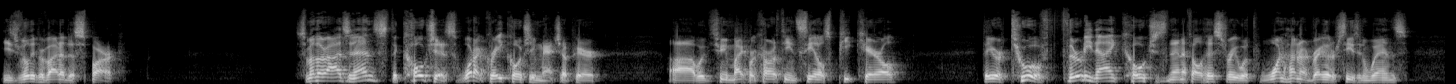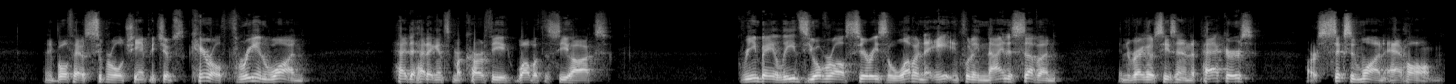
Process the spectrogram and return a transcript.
he's really provided the spark. Some other odds and ends. The coaches. What a great coaching matchup here uh, between Mike McCarthy and Seattle's Pete Carroll. They are two of 39 coaches in NFL history with 100 regular season wins. And they both have Super Bowl championships. Carroll, 3 and 1 head to head against McCarthy while with the Seahawks. Green Bay leads the overall series 11 to 8, including 9 to 7 in the regular season, and the Packers are 6 and 1 at home.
